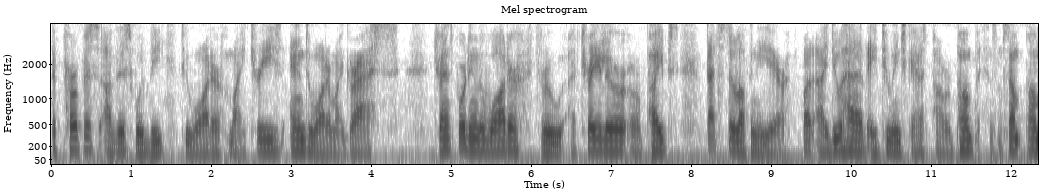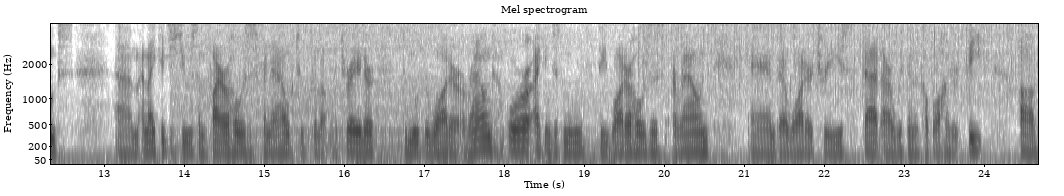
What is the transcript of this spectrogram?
The purpose of this would be to water my trees and to water my grass. Transporting the water through a trailer or pipes, that's still up in the air. But I do have a two inch gas powered pump and some sump pumps. Um, and I could just use some fire hoses for now to fill up my trailer to move the water around, or I can just move the water hoses around and uh, water trees that are within a couple of hundred feet of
